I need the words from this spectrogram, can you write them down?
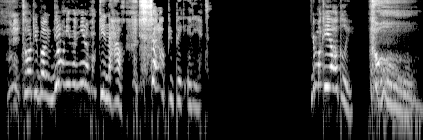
talking about you don't even need a monkey in the house. Shut up, you big idiot. Your monkey ugly.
